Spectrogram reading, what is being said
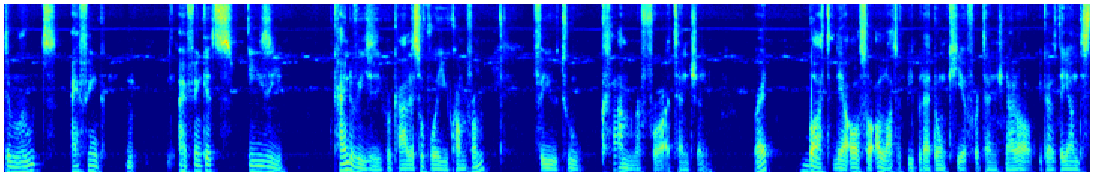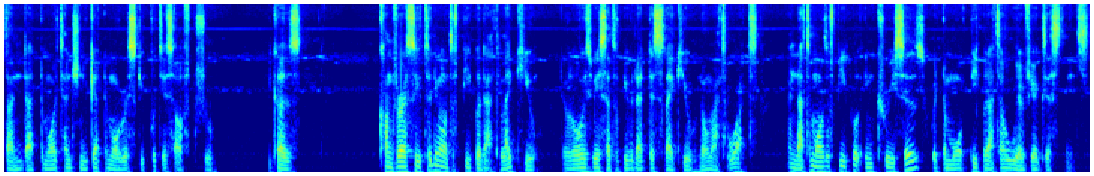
the root I think I think it's easy, kind of easy, regardless of where you come from, for you to clamor for attention, right? But there are also a lot of people that don't care for attention at all because they understand that the more attention you get, the more risk you put yourself through. Because conversely to the amount of people that like you, there will always be a set of people that dislike you no matter what. And that amount of people increases with the more people that are aware of your existence.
